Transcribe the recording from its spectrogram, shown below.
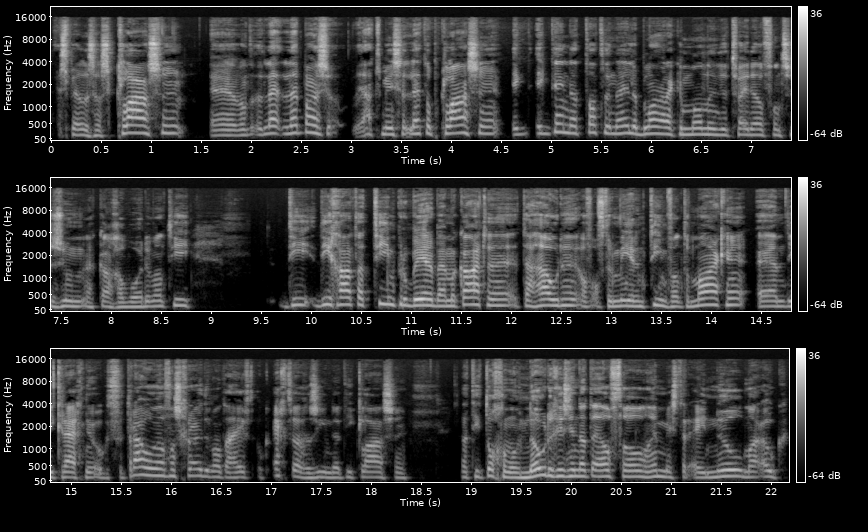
spelers als Klaassen. Eh, want let, maar ja, tenminste, let op Klaassen. Ik, ik denk dat dat een hele belangrijke man in de tweede helft van het seizoen eh, kan gaan worden. Want die, die, die gaat dat team proberen bij elkaar te, te houden. Of, of er meer een team van te maken. Ehm, die krijgt nu ook het vertrouwen wel van Schreuder. Want hij heeft ook echt wel gezien dat die Klaassen. Dat hij toch gewoon nodig is in dat elftal. Hè, Mr. 1-0. Maar ook,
